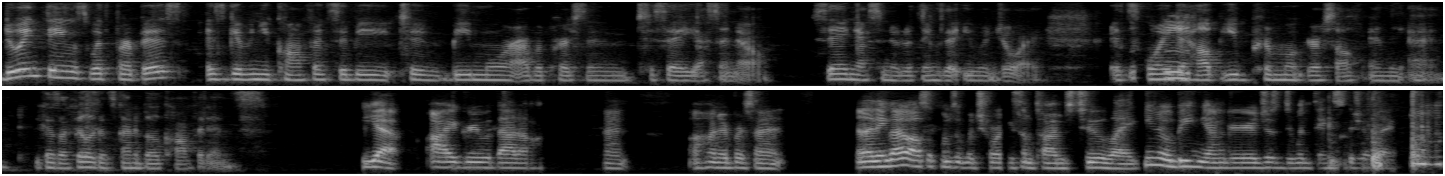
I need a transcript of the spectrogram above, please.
doing things with purpose is giving you confidence to be to be more of a person to say yes and no. Saying yes and no to things that you enjoy. It's going mm-hmm. to help you promote yourself in the end because I feel like it's going to build confidence. Yeah, I agree with that 100%. 100%. And I think that also comes with maturity sometimes too. Like, you know, being younger, just doing things because you're like, mm,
